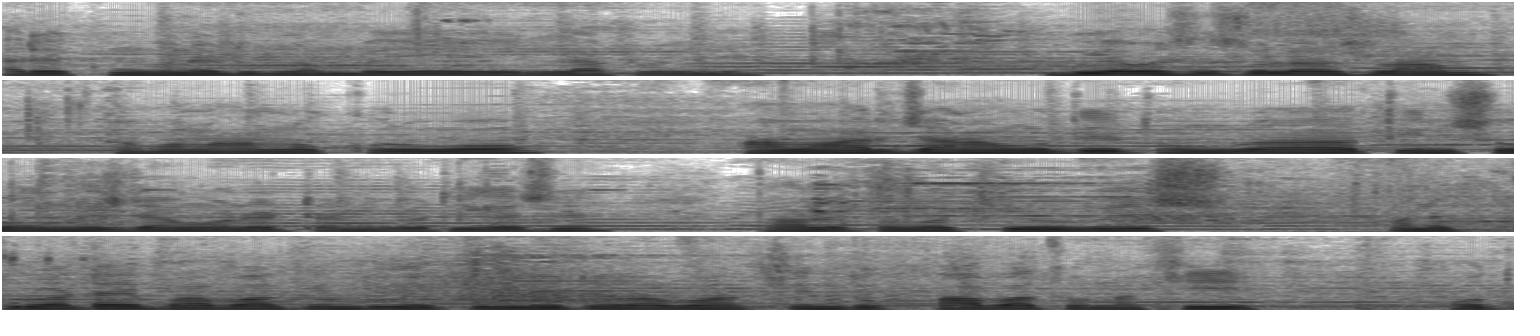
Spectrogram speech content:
আর, কোনখানে ঢুকলাম ভাই? লাখ রইলে বুয়া বাসে চলে আসলাম। এখন আনলক করব। আমার জানা মতে তোমরা তিনশো উনিশ ডায়মন্ডেরটা নিবে, ঠিক আছে? তাহলে তোমরা কী হবে? মানে পুরাটাই পাবা, কিন্তু একটু লেটে পাবা, কিন্তু পাবা তো নাকি? অত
